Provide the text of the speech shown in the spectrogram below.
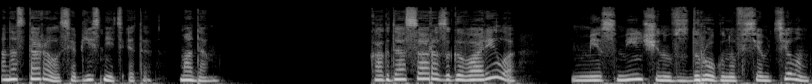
Она старалась объяснить это, мадам. Когда Сара заговорила, мисс Минчин, вздрогнув всем телом,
